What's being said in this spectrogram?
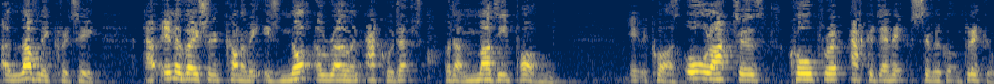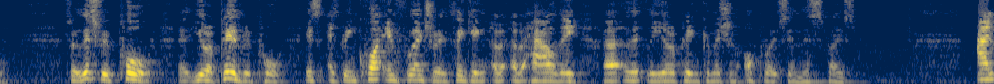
a lovely critique. Our innovation economy is not a Roman aqueduct, but a muddy pond. It requires all actors, corporate, academic, civic and political. So this report, uh, European report, is, has been quite influential in thinking of, of how the, uh, the, the European Commission operates in this space. And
